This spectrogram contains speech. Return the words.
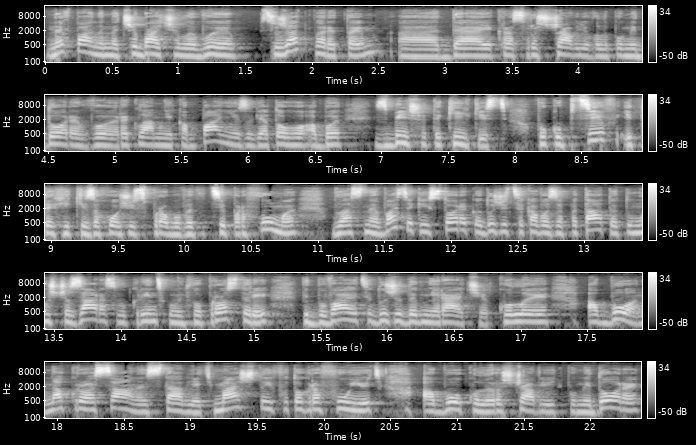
Не впевнена, чи бачили ви сюжет перед тим, е, де якраз розчавлювали помідори в рекламній кампанії для того, аби збільшити кількість покупців і тих, які захочуть спробувати ці парфуми. Власне, вас, як історика, дуже цікаво запитати, тому що зараз в українському інфопросторі відбуваються дуже дивні речі, коли або на круасани ставлять мешти і фотографують, або коли розчавлюють помідори.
